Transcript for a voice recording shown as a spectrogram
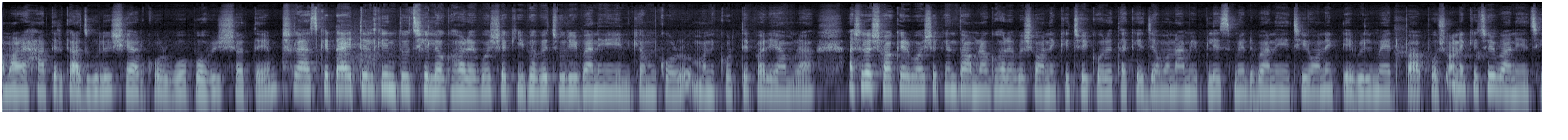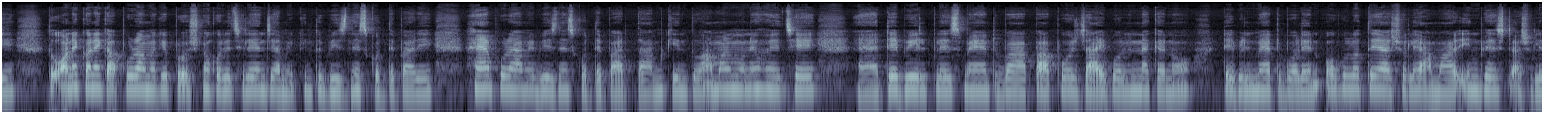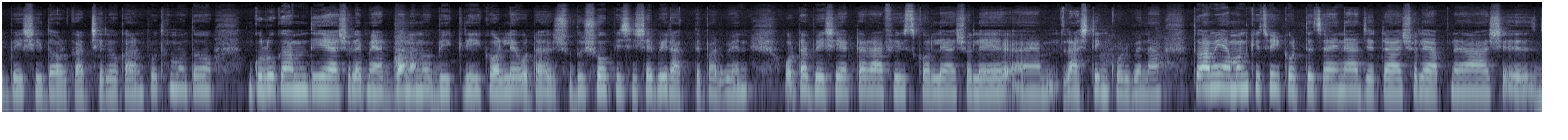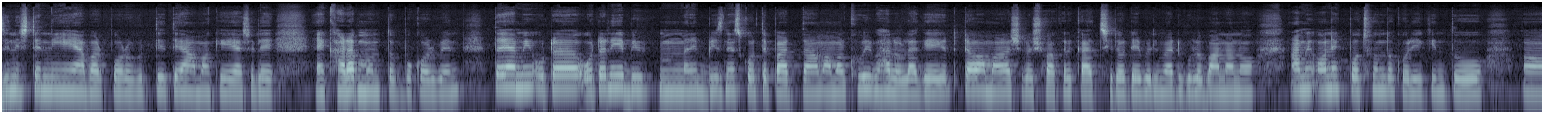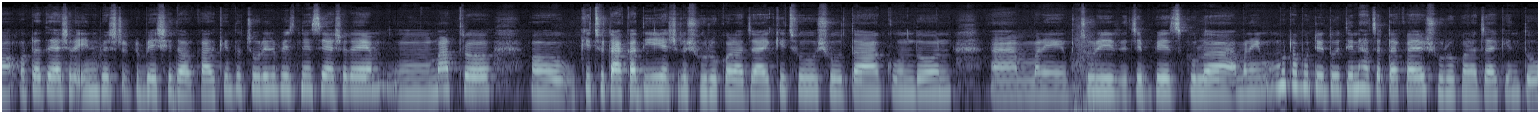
আমার হাতের কাজগুলো শেয়ার করব ভবিষ্যতে। আসলে আজকে টাইটেল কিন্তু ছিল ঘরে বসে কীভাবে চুরি বানিয়ে ইনকাম কর মানে করতে পারি আমরা। আসলে শখের বয়সে কিন্তু আমরা ঘরে বসে অনেক কিছুই করে থাকি। যেমন আমি প্লেসমেট বানিয়েছি, অনেক টেবিল ম্যাট পাপোশ, অনেক কিছুই বানিয়েছি। তো অনেক অনেক আপুরা আমাকে প্রশ্ন করেছিলেন যে আমি কিন্তু বিজনেস করতে পারি। হ্যাঁ পুরো আমি বিজনেস করতে পারতাম। কিন্তু আমার মনে হয়েছে টেবিল প্লেসমেন্ট বা পাপোশ যাই বলেন না কেন টেবিল ম্যাট বলেন, ওগুলোতে আসলে আমার ইনভেস্ট আসলে বেশি দরকার ছিল। কারণ প্রথমত গ্লুগাম দিয়ে আসলে ম্যাট বানানো, বিক্রি করলে ওটা শুধু শো পিস হিসেবেই রাখতে পারবেন। ওটা বেশি একটা রাফ ইউজ করলে আসলে লাস্টিং করবে না। তো আমি এমন কিছুই করতে চাই না যেটা আসলে আপনারা জিনিসটা নিয়ে আবার পরবর্তীতে আমাকে আসলে খারাপ মন্তব্য করবেন। তাই আমি ওটা ওটা নিয়ে মানে বিজনেস করতে পারতাম। আমার খুবই ভালো লাগে। এটাও আমার আসলে শখের কাজ ছিল। টেবিল ম্যাটগুলো বানানো। আমি অনেক পছন্দ করি। কিন্তু ওটাতে আসলে ইনভেস্ট একটু বেশি দরকার। কিন্তু চুরির বিজনেসে আসলে মাত্র কিছু টাকা দিয়ে আসলে শুরু করা যায়। কিছু সুতা, কুন্দন মানে চুরির যে বেসগুলো মানে মোটামুটি দুই তিন হাজার টাকায় শুরু করা যায়। কিন্তু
